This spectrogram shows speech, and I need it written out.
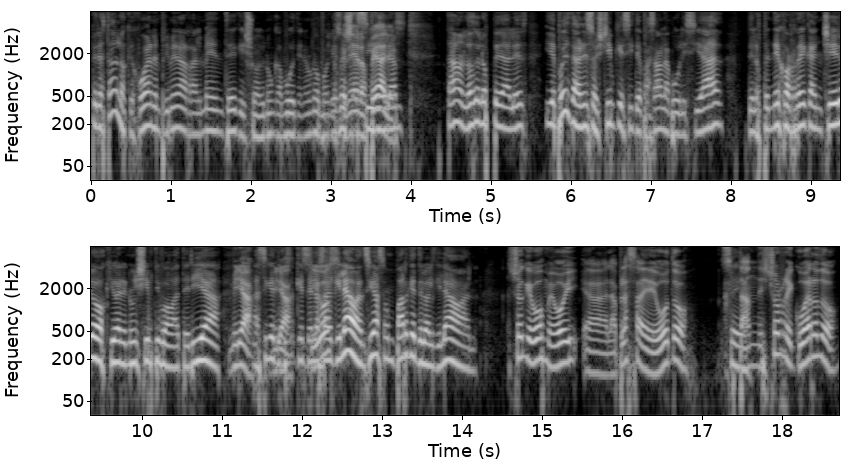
Pero estaban los que juegan en primera realmente, que yo nunca pude tener uno porque Los eso que ya los sí pedales. eran- Estaban los de los pedales. Y después estaban esos jeeps que sí te pasaban la publicidad de los pendejos re cancheros que iban en un jeep tipo a batería. Mirá, Así que mirá, te, que te si los vos- alquilaban. Si ibas a un parque te lo alquilaban. Yo que vos me voy a la plaza de Devoto, Sí. hasta donde yo recuerdo,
